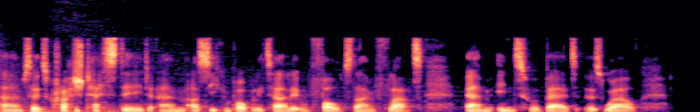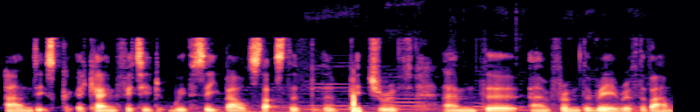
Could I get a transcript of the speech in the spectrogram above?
Um, so it's crash tested. Um, as you can probably tell, it folds down flat um, into a bed as well, and it came fitted with seat belts. That's the, the picture of um, the um, from the rear of the van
